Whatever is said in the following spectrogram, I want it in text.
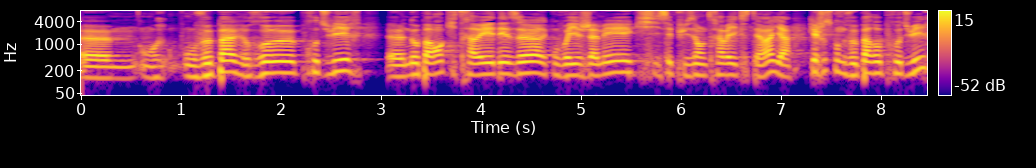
euh, on, on veut pas reproduire nos parents qui travaillaient des heures et qu'on voyait jamais, qui s'épuisaient dans le travail, etc. Il y a quelque chose qu'on ne veut pas reproduire.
